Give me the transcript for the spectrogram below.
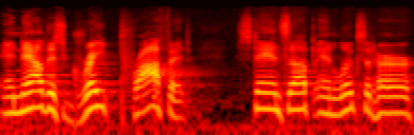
And now this great prophet stands up and looks at her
